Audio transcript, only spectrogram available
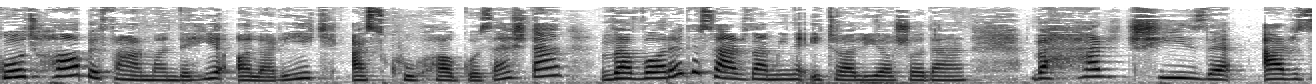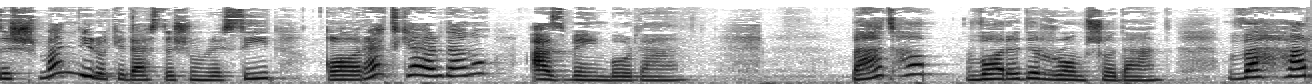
گوتها به فرماندهی آلاریک از کوهها گذشتند و وارد سرزمین ایتالیا شدند و هر چیز ارزشمندی رو که دستشون رسید قارت کردن و از بین بردن. بعد هم وارد روم شدند و هر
